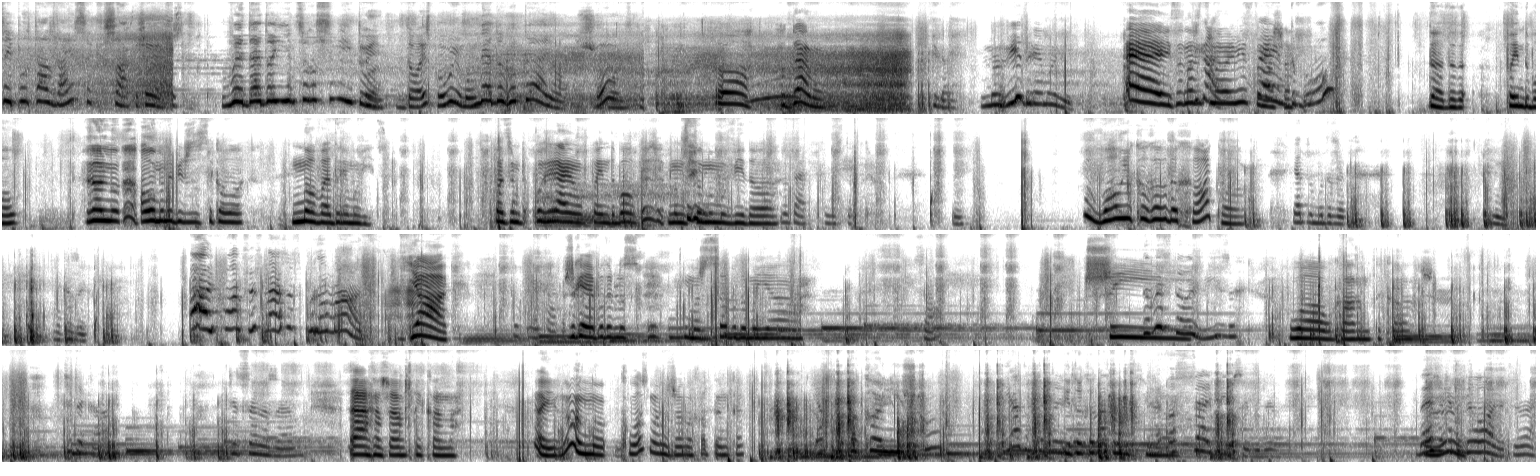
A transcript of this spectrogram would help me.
цей портал, я? щось- Веде до іншого світу. Ой, Давай спробуємо. Не до готелю. Що? О, де ми? Нові дремові. Ей, це наше нове місто наше. Пейнтбол? Да, да, да. Пейнтбол. Реально, але мене більш засикало нове дримовіць. Потім пограємо в пейнтбол на наступному відео. Ну так, наступне. Вау, яка гарна хата. Я тут буду жити. Ні. Не кажи. Айфон 16 Pro Max. Як? Чекай, я подивлюсь. Може це буде моя. Все. Чи. Дивись телевізор. Вау, гарна така. ж. Чи така? Чи це резерв? А, рожева прикольно. Ей, ну, ну, класна рожева хатинка. Така ліжка. Я думаю, І така кухня. Ось цей більший буде. Дай же я тобі ловлю, давай.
